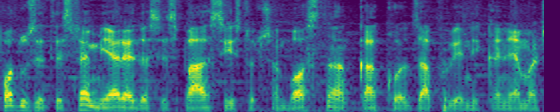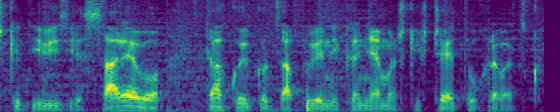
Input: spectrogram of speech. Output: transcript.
poduzete sve mjere da se spasi istočna Bosna, kako od zapovjednika Njemačke divizije Sarajevo, tako i kod zapovjednika Njemačkih četa u Hrvatskoj.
